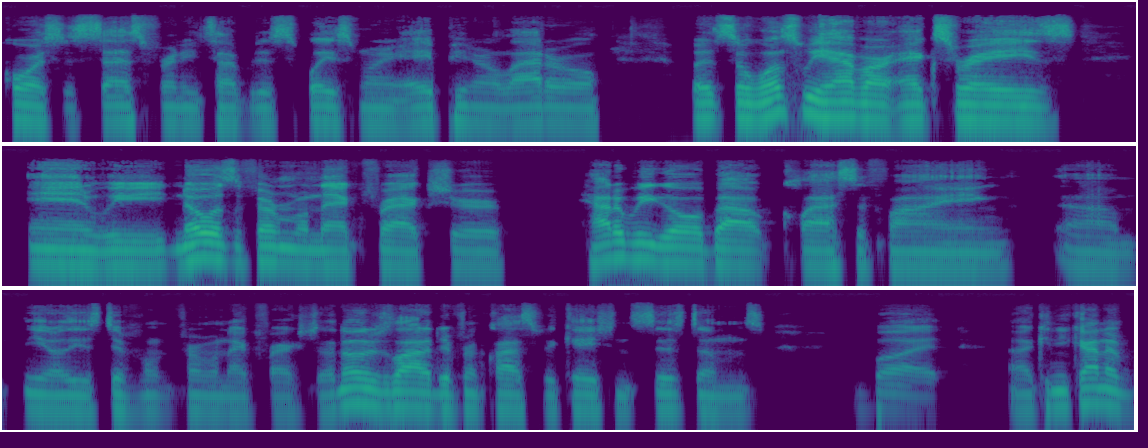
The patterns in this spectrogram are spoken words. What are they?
course assess for any type of displacement AP or lateral. But so once we have our X-rays and we know it's a femoral neck fracture, how do we go about classifying? Um, you know, these different femoral neck fractures. I know there's a lot of different classification systems, but uh, can you kind of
